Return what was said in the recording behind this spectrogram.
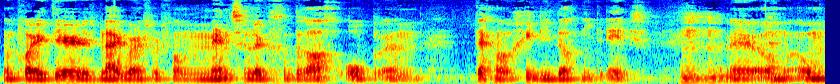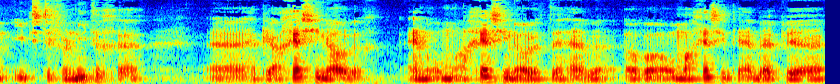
Dan projecteer je dus blijkbaar een soort van menselijk gedrag op een technologie die dat niet is. Mhm. Eh, om, om iets te vernietigen eh, heb je agressie nodig. En om agressie nodig te hebben, of om agressie te hebben, heb je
